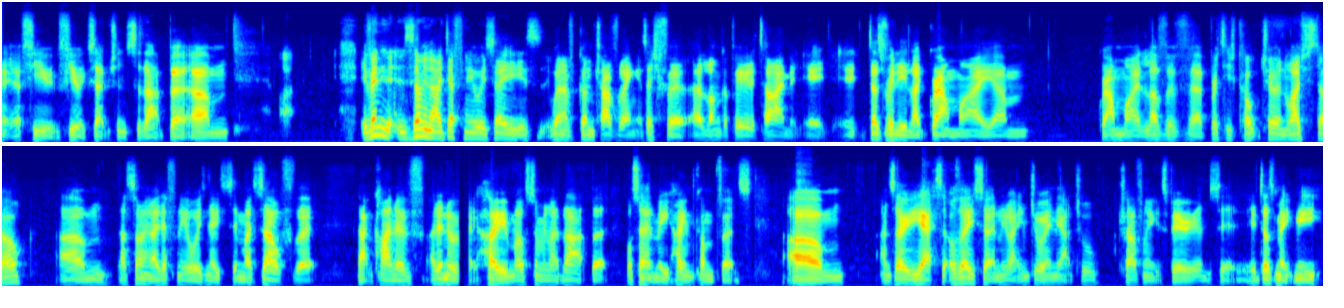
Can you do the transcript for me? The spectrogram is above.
a few few exceptions to that, but um, if any something that I definitely always say is when I've gone traveling, especially for a longer period of time, it, it, it does really like ground my um, ground my love of uh, British culture and lifestyle. Um, that's something I definitely always notice in myself that that kind of I don't know like home or something like that, but or certainly home comforts. Um, and so yes, although certainly like enjoying the actual traveling experience, it, it does make me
